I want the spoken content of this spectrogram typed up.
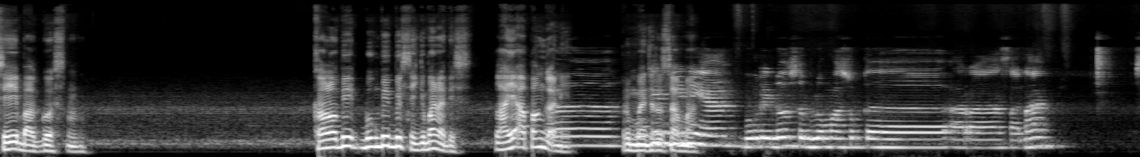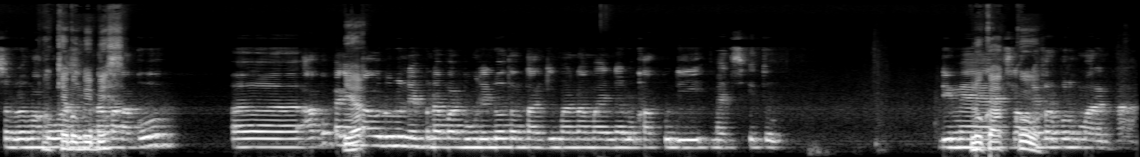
Chelsea bagus. hmm. Kalau Bi- Bung Bibis nih gimana bis? Layak apa enggak nih? Eh, Bermain terus sama. gini ya, Bung Rido sebelum masuk ke arah sana, sebelum aku Oke, ngasih Bung Bibis. pendapat aku, eh, aku pengen Ya. tahu dulu nih pendapat Bung Rido tentang gimana mainnya Lukaku di match itu, di match Lukaku. Liverpool kemarin. Ah.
